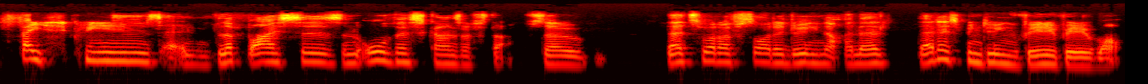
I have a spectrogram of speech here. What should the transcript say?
face creams and lip ices and all this kinds of stuff. So that's what I've started doing now, and that, that has been doing very, very well,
